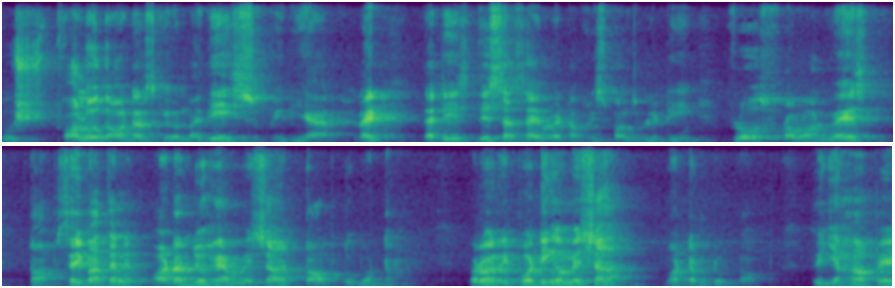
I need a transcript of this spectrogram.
to follow the orders given by the superior right that is this assignment of responsibility flows from always top सही बात है ना ऑर्डर जो है हमेशा टॉप टू बॉटम बराबर रिपोर्टिंग हमेशा बॉटम टू टॉप तो यहाँ पे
